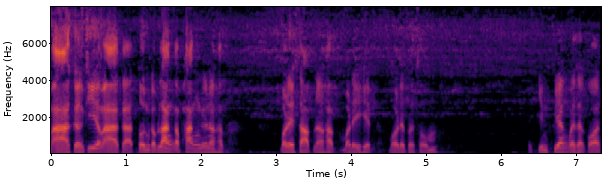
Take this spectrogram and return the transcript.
MR เครื่องที่ MR กับต้นกับลังกับพังอยู่นะครับบ่ได้สับนะครับบ่ได้เฮ็ดบ่ได้ผสมกินเฟี้ยงไปซะก่อน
